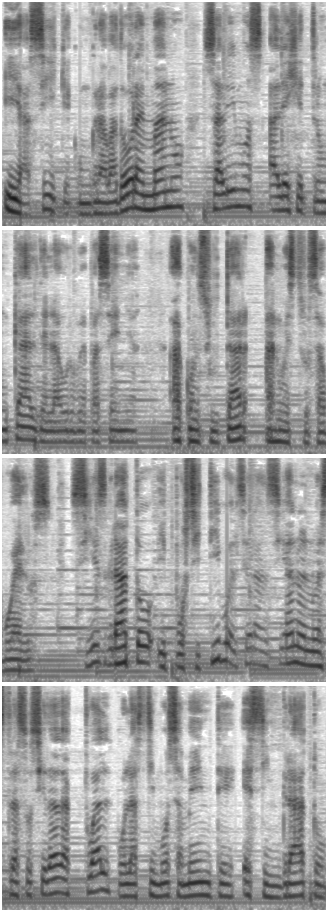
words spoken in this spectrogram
Y así que con grabadora en mano salimos al eje troncal de la urbe paseña a consultar a nuestros abuelos. Si es grato y positivo el ser anciano en nuestra sociedad actual o lastimosamente es ingrato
